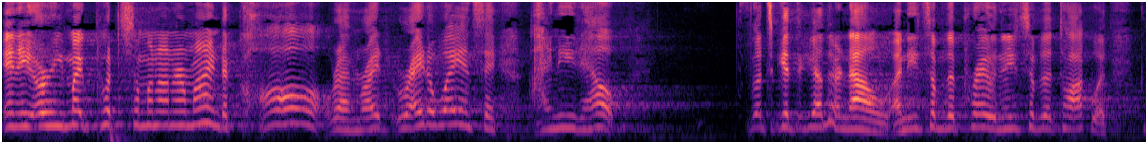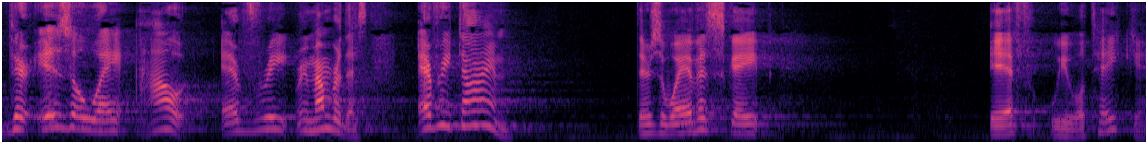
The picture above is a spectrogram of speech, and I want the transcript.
and or he might put someone on our mind to call them right, right away and say, I need help. Let's get together now. I need someone to pray with. I need someone to talk with. There is a way out. Every, remember this, every time there's a way of escape if we will take it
